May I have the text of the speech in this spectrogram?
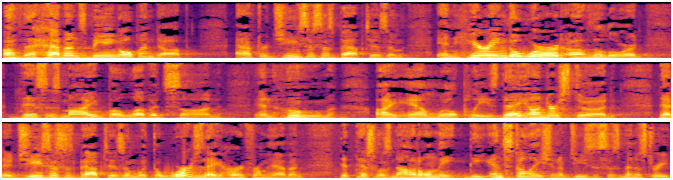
of the heavens being opened up after Jesus' baptism and hearing the word of the Lord, this is my beloved son in whom I am well pleased. They understood that at Jesus' baptism, with the words they heard from heaven, that this was not only the installation of Jesus' ministry,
